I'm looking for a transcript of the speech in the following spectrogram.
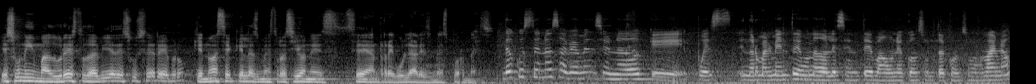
es una inmadurez todavía de su cerebro que no hace que las menstruaciones sean regulares mes por mes. Doc, usted nos había mencionado que pues normalmente un adolescente va a una consulta con su mamá, ¿no?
